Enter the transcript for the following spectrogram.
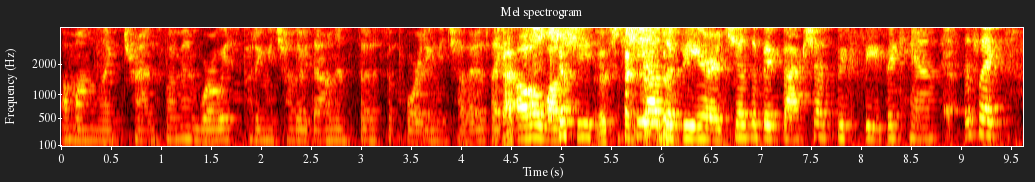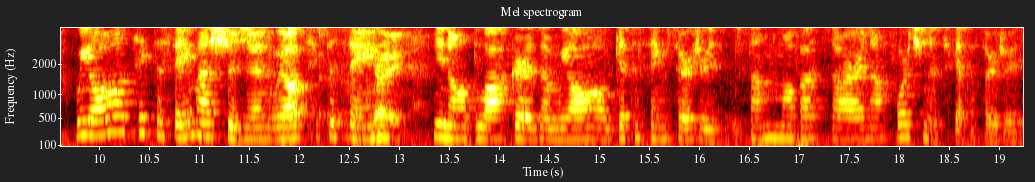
among like trans women, we're always putting each other down instead of supporting each other. It's like, That's oh well, just- she she has the- a beard, she has a big back, she has big feet, big hands. It's like we all take the same estrogen, we all take the same, Right. you know, blockers, and we all get the same surgeries. Some of us are not fortunate to get the surgeries,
